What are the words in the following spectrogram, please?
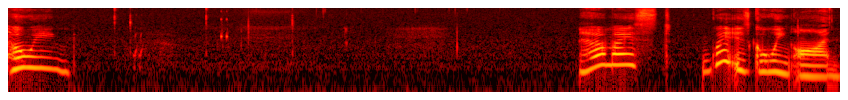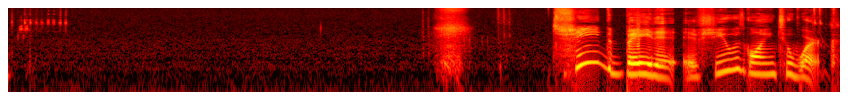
going? How am I What is going on? She debated if she was going to work.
